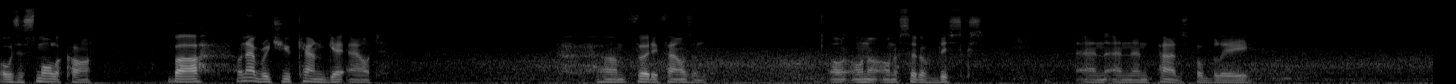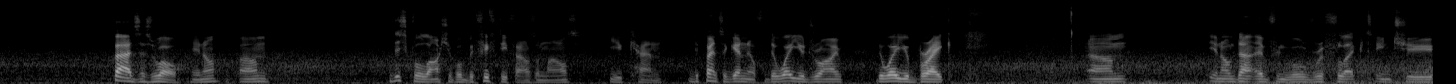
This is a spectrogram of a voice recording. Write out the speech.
or is it a smaller car? But on average, you can get out um, 30,000 on, on, a, on a set of discs and, and then pads probably pads as well you know? Um, disc will last you probably 50,000 miles. You can. Depends again of the way you drive the way you brake. Um, you know that everything will reflect into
